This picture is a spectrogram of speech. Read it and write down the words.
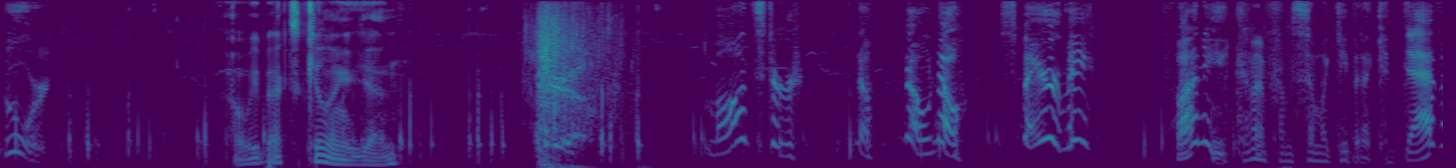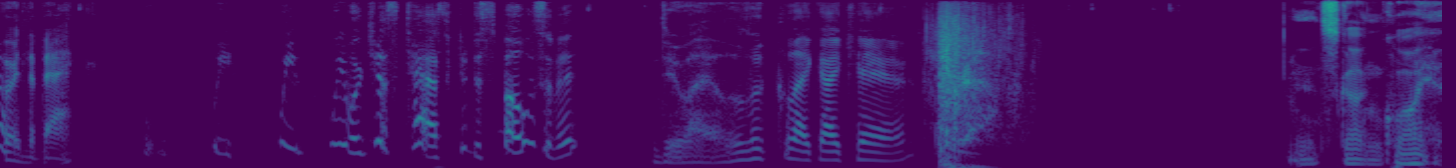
Who are. Are we back to killing again? Monster! No, no, no! Spare me! Funny coming from someone keeping a cadaver in the back. We, we, we were just tasked to dispose of it. Do I look like I care? It's gotten quiet.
